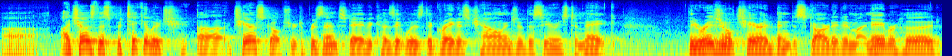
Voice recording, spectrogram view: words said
Uh, I chose this particular ch uh, chair sculpture to present today because it was the greatest challenge of the series to make. The original chair had been discarded in my neighborhood,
